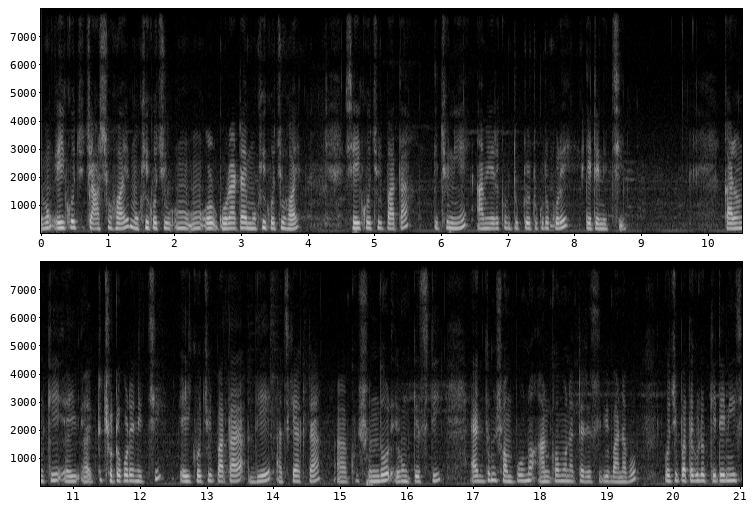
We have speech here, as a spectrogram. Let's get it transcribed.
এবং এই কচু চাষও হয়, মুখী কচু গোড়াটায় মুখী কচু হয়, সেই কচুর পাতা কিছু নিয়ে আমি এরকম টুকরো টুকরো করে কেটে নিচ্ছি। কারণ কি, এই, একটু ছোট করে নিচ্ছি। এই কচুর পাতা দিয়ে আজকে একটা খুব সুন্দর এবং টেস্টি একদম সম্পূর্ণ আনকমন একটা রেসিপি বানাবো। কচু পাতাগুলো কেটে নিয়েছি,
